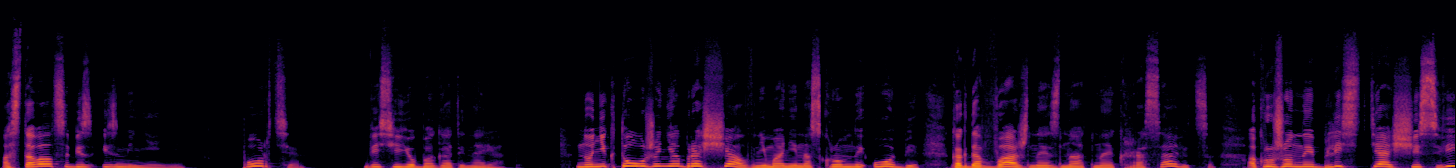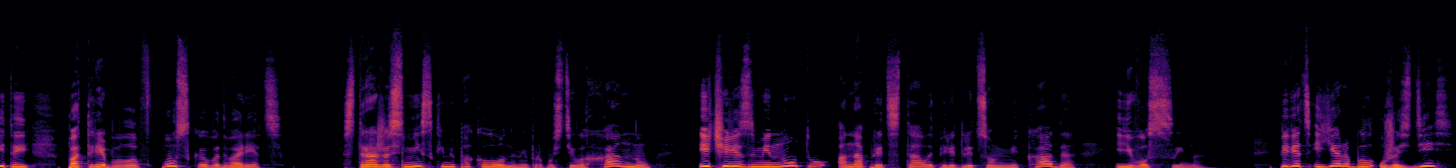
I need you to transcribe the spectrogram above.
оставался без изменения, портя весь ее богатый наряд. Но никто уже не обращал внимания на скромный оби, когда важная знатная красавица, окруженная блестящей свитой, потребовала впуска во дворец. Стража с низкими поклонами пропустила Ханну, и через минуту она предстала перед лицом Микада и его сына. Певец Иера был уже здесь,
